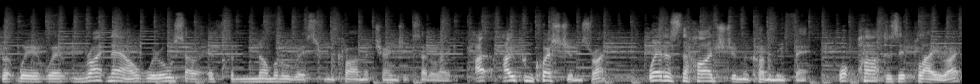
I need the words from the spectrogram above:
But we're, we're right now we're also at a phenomenal risk from climate change accelerating. I, open questions, right? Where does the hydrogen economy fit? What part does it play, right?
